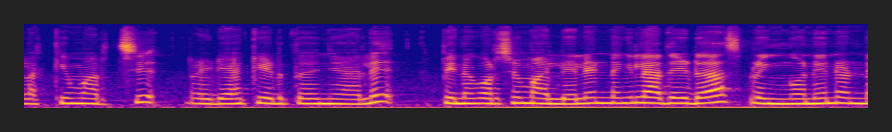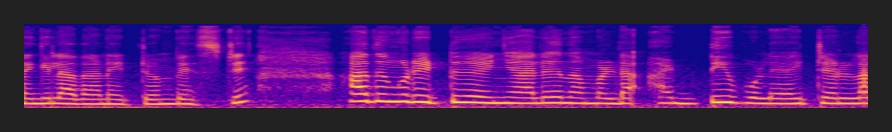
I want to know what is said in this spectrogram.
ഇളക്കി മറിച്ച് റെഡിയാക്കി എടുത്തു കഴിഞ്ഞാൽ പിന്നെ കുറച്ച് മല്ലിയില ഉണ്ടെങ്കിൽ അത് ഇടുക. സ്പ്രിംഗ് ഓണിയൻ ഉണ്ടെങ്കിൽ അതാണ് ഏറ്റവും ബെസ്റ്റ് അതും കൂടി ഇട്ട് കഴിഞ്ഞാൽ നമ്മളുടെ അടിപൊളിയായിട്ടുള്ള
